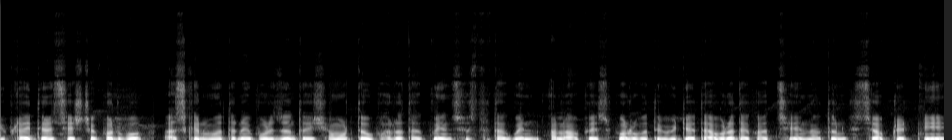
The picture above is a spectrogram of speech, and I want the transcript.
রিপ্লাই দেওয়ার চেষ্টা করব। আজকের মতন এই পর্যন্ত এই সমর্থ ভালো থাকবেন, সুস্থ থাকবেন। আল্লাহ হাফেজ। পরবর্তী ভিডিওতে আবার দেখা হচ্ছে নতুন কিছু আপডেট নিয়ে।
